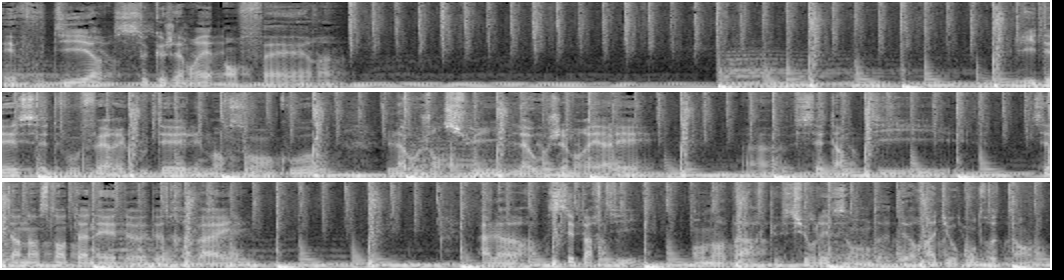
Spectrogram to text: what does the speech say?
et vous dire ce que j'aimerais en faire. L'idée c'est de vous faire écouter les morceaux en cours, là où j'en suis, là où j'aimerais aller. Euh, c'est un petit. C'est un instantané de, de travail. Alors, c'est parti, on embarque sur les ondes de Radio Contretemps,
